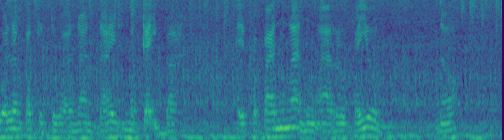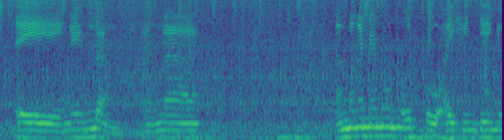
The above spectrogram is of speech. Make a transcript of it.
walang katotohanan dahil magkaiba. Eh paano nga nung araw pa yon no? Eh ngayon lang ang ah, ang mga nanonood po ay hindi nyo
